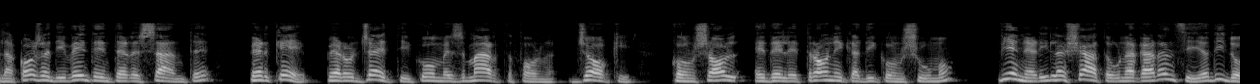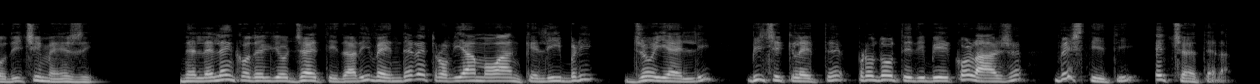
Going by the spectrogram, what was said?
La cosa diventa interessante perché per oggetti come smartphone, giochi, console ed elettronica di consumo viene rilasciata una garanzia di 12 mesi. Nell'elenco degli oggetti da rivendere troviamo anche libri, gioielli, biciclette, prodotti di bricolage, vestiti, eccetera.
